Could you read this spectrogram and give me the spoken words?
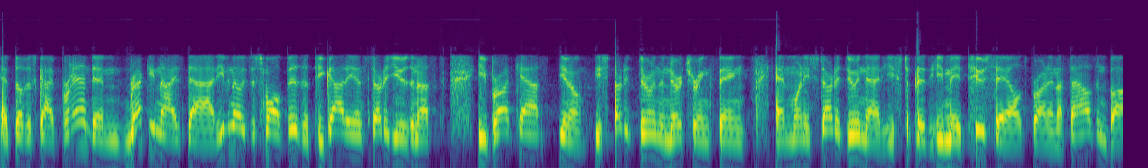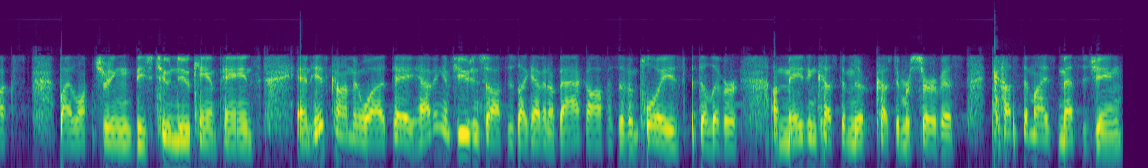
And so this guy Brandon recognized that, even though he's a small business, he got in, started using us. He broadcast, you know, he started doing the nurturing thing, and when he started doing that, he started. He made two sales, brought in a thousand bucks by launching these two new campaigns. And his comment was, "Hey, having Infusionsoft is like having a back office of employees that deliver amazing customer customer service, customized messaging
